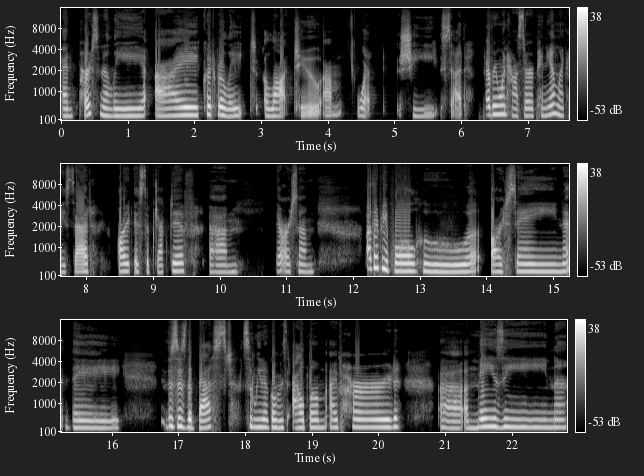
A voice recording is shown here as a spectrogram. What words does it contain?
And personally, I could relate a lot to um, what she said. Everyone has their opinion, like I said, art is subjective. Um, there are some other people who are saying they this is the best Selena Gomez album I've heard. Uh, amazing,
